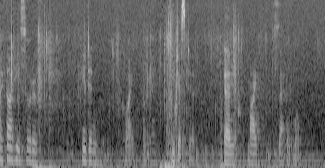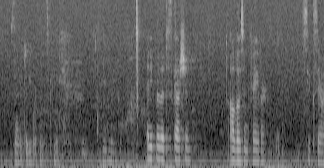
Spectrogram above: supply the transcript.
I thought he sort of, he didn't quite, okay. He just did. And my second will send it to the ordinance committee. Any further discussion? All those in favor? Six zero.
